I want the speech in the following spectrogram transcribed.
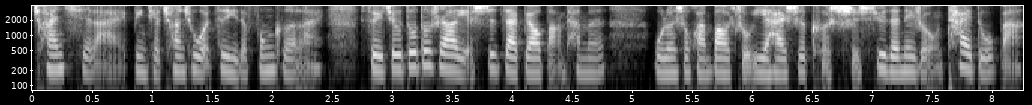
穿起来，并且穿出我自己的风格来，所以这个多多少少也是在标榜他们。无论是环保主义还是可持续的那种态度吧，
